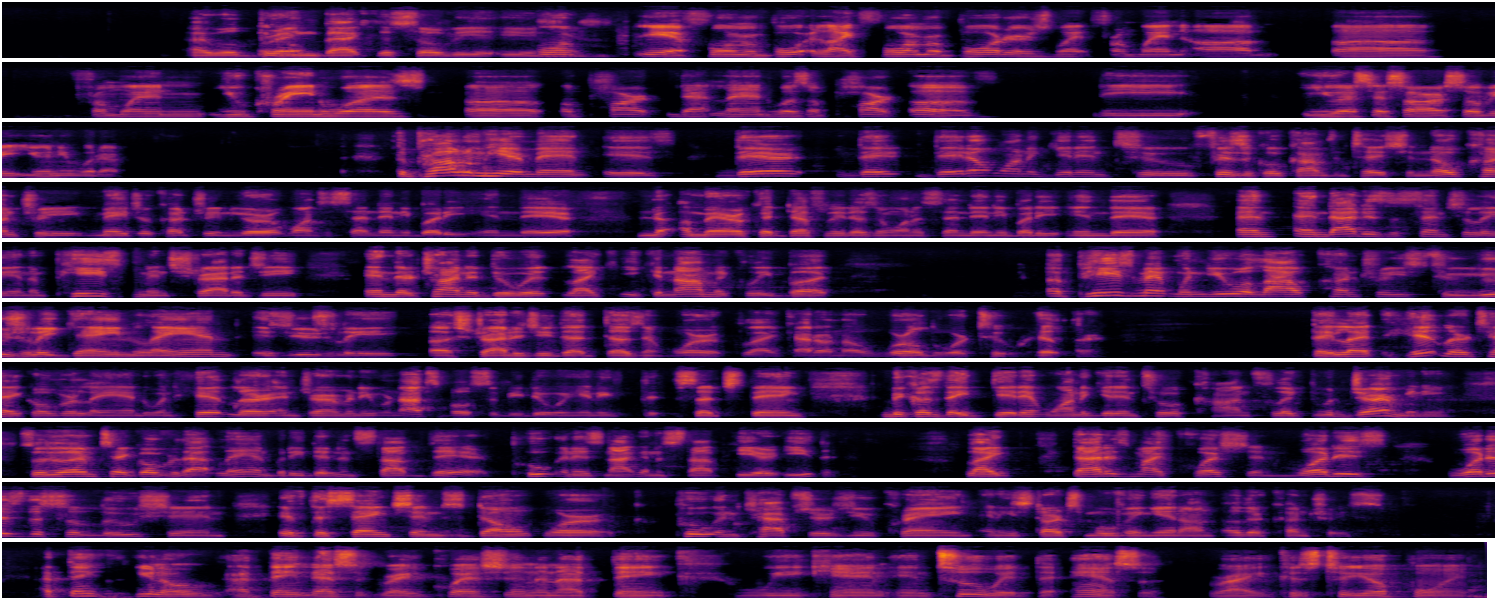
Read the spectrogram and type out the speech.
I will bring you know, back the Soviet Union. Yeah, former board like former borders went from when um, uh, from when Ukraine was uh, a part that land was a part of the USSR, Soviet Union, whatever the problem here, man, is they're they they don't want to get into physical confrontation. No country, major country in Europe wants to send anybody in there. No, America definitely doesn't want to send anybody in there, and and that is essentially an appeasement strategy. And they're trying to do it like economically, but appeasement when you allow countries to usually gain land is usually a strategy that doesn't work. Like I don't know, World War II, Hitler They let Hitler take over land when Hitler and Germany were not supposed to be doing any th- such thing because they didn't want to get into a conflict with Germany. So they let him take over that land, but he didn't stop there. Putin is not going to stop here either. Like that is my question. What is what is the solution if the sanctions don't work? Putin captures Ukraine and he starts moving in on other countries. I think, you know, I think that's a great question. And I think we can intuit the answer, right? Because to your point,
